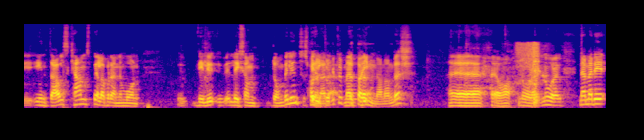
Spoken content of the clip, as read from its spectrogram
inte alls kan spela på den nivån vill ju, liksom, de vill ju inte spela där. Har du tagit upp där. detta innan Anders? Eh, ja, några, några. Nej, men det,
